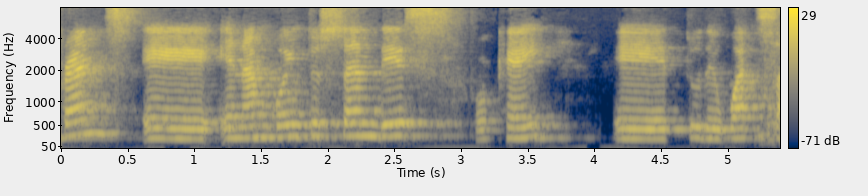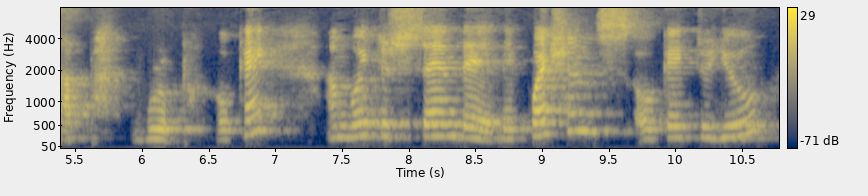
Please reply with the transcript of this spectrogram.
friends, uh, and I'm going to send this, okay, uh, to the WhatsApp group, okay? I'm going to send the, the questions, okay, to you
